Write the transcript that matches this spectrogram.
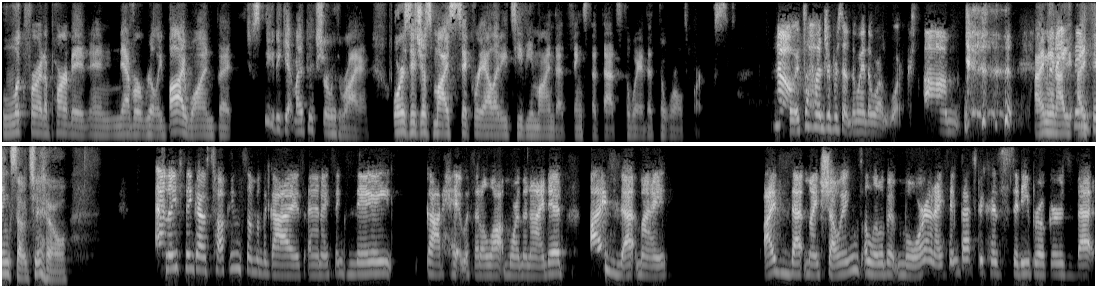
look for an apartment and never really buy one, but just need to get my picture with Ryan? Or is it just my sick reality TV mind that thinks that that's the way that the world works? No, it's 100% the way the world works. Um, I mean, I, I, think, I think so too. And I think I was talking to some of the guys, and I think they got hit with it a lot more than I did. I vet my I vet my showings a little bit more, and I think that's because city brokers vet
